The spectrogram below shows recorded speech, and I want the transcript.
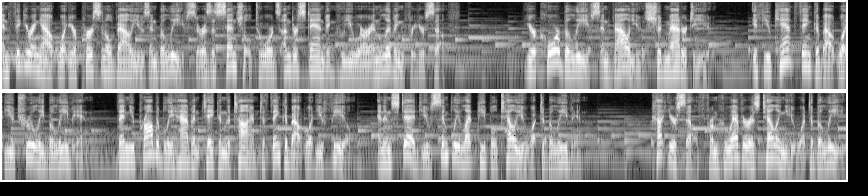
and figuring out what your personal values and beliefs are is essential towards understanding who you are and living for yourself. Your core beliefs and values should matter to you. If you can't think about what you truly believe in, then you probably haven't taken the time to think about what you feel, and instead you've simply let people tell you what to believe in. Cut yourself from whoever is telling you what to believe,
